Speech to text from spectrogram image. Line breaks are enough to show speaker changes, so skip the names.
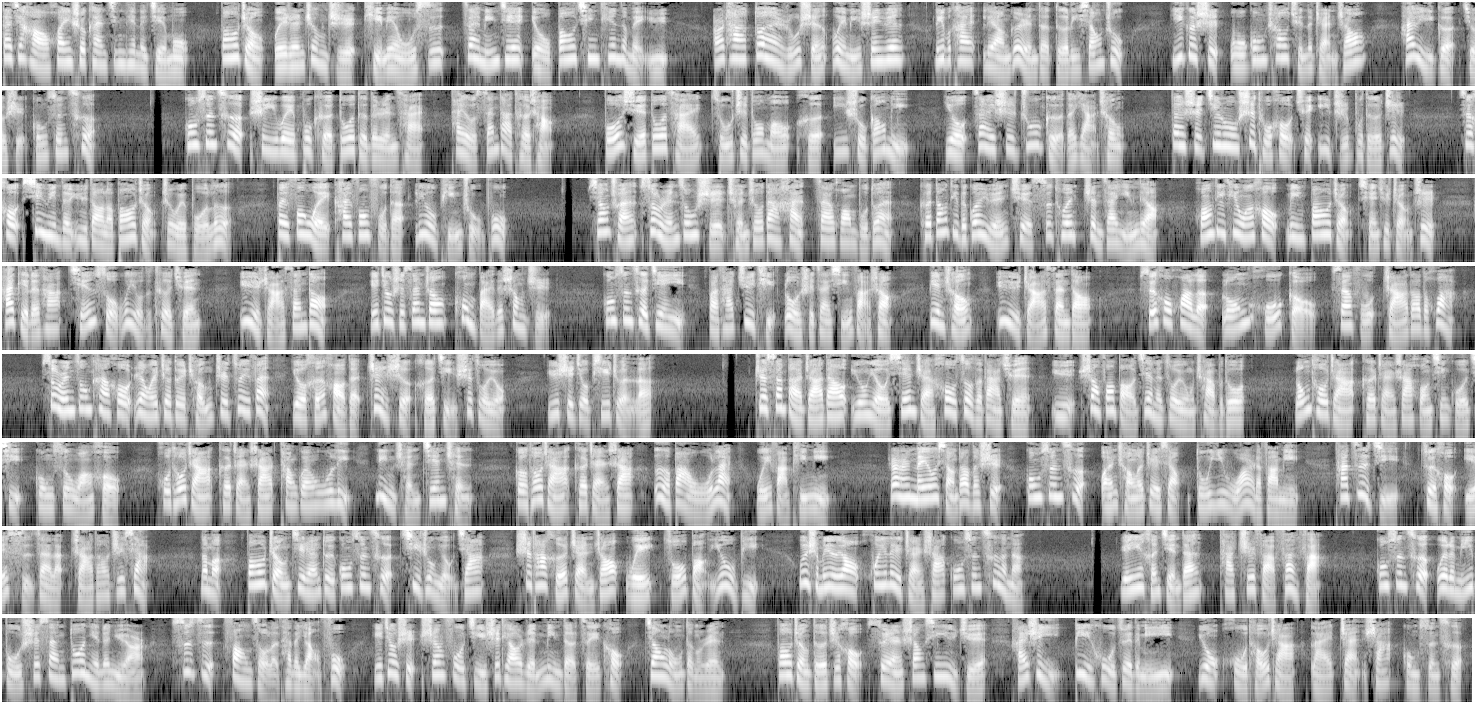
大家好，欢迎收看今天的节目。包拯为人正直、体面无私，在民间有“包青天”的美誉。而他断案如神、为民伸冤，离不开两个人的得力相助，一个是武功超群的展昭，还有一个就是公孙策。公孙策是一位不可多得的人才，他有三大特长：博学多才、足智多谋和医术高明，有“在世诸葛”的雅称。但是进入仕途后，却一直不得志。最后幸运的遇到了包拯这位伯乐，被封为开封府的六品主簿。相传宋仁宗时陈州大旱，灾荒不断，可当地的官员却私吞赈灾银两。皇帝听闻后，命包拯前去整治，还给了他前所未有的特权——御札三道，也就是三张空白的圣旨。公孙策建议把它具体落实在刑法上，变成御札三刀。随后画了龙、虎、狗三幅铡刀的画。宋仁宗看后认为这对惩治罪犯有很好的震慑和警示作用，于是就批准了。这三把铡刀拥有先斩后奏的大权，与尚方宝剑的作用差不多。龙头铡可斩杀皇亲国戚、公孙王侯；虎头铡可斩杀贪官污吏、佞臣奸臣；狗头铡可斩杀恶霸无赖、违法平民。让人没有想到的是，公孙策完成了这项独一无二的发明。他自己最后也死在了铡刀之下。那么，包拯既然对公孙策器重有加，视他和展昭为左膀右臂，为什么又要挥泪斩杀公孙策呢？原因很简单，他知法犯法。公孙策为了弥补失散多年的女儿，私自放走了他的养父，也就是身负几十条人命的贼寇江龙等人。包拯得知后，虽然伤心欲绝。还是以庇护罪的名义，用虎头铡来斩杀公孙策。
